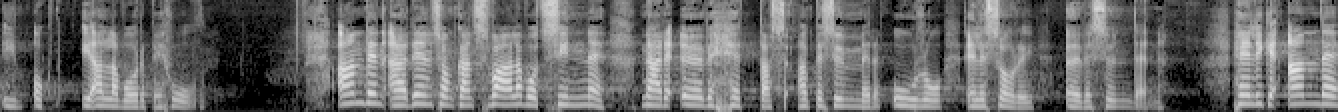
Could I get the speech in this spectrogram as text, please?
i, och i alla våra behov. Anden är den som kan svala vårt sinne när det överhettas av bekymmer, oro eller sorg över synden. Helige ande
